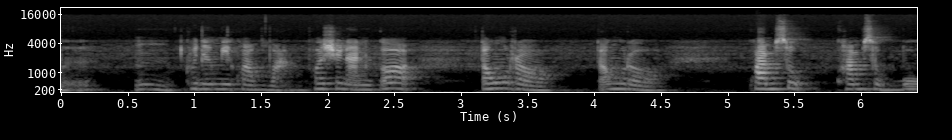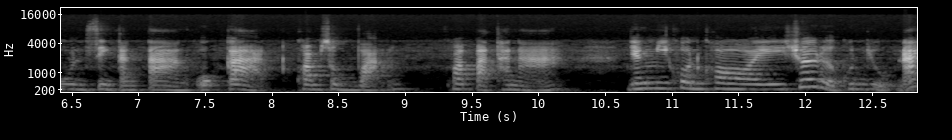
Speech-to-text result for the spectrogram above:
มอ อืมคุณยังมีความหวัง เพราะฉะนั้นก็ต้องรอต้องรอ ความสุขความสมบูรณ์ สิ่งต่างๆ โอกาส ความสมหวัง ความปรารถนา ยังมีคนคอยช่วยเหลือคุณอยู่นะ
